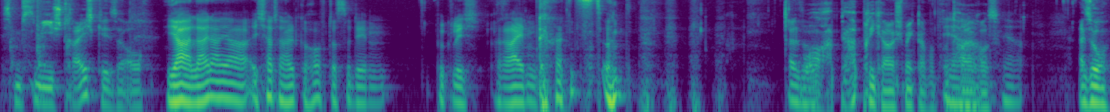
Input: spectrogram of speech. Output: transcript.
Ist ein bisschen wie Streichkäse auch. ja, leider ja. Ich hatte halt gehofft, dass du den wirklich reiben kannst und also Boah, Paprika schmeckt aber brutal ja, raus. ja, Also,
